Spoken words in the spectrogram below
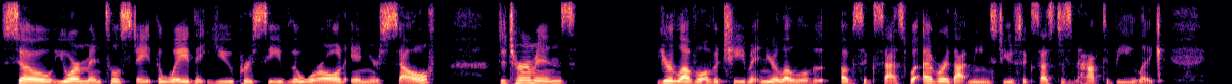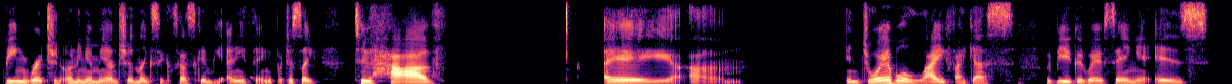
So, your mental state, the way that you perceive the world and yourself, determines your level of achievement and your level of, of success, whatever that means to you. Success doesn't have to be like being rich and owning a mansion. Like, success can be anything, but just like to have a, um, enjoyable life, I guess would be a good way of saying it, is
